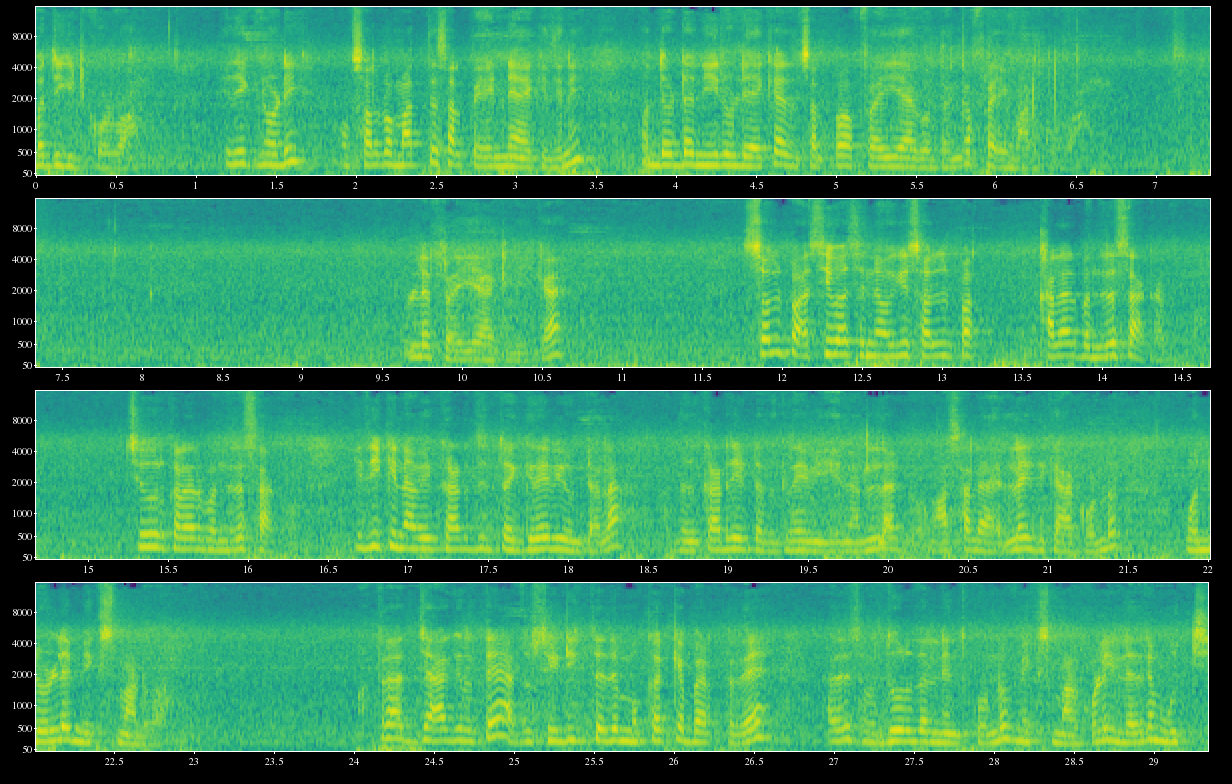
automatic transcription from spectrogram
ಬದಿಗಿಟ್ಕೊಳ್ಳುವ. ಇದಕ್ಕೆ ನೋಡಿ ಸ್ವಲ್ಪ ಮತ್ತೆ ಸ್ವಲ್ಪ ಎಣ್ಣೆ ಹಾಕಿದ್ದೀನಿ. ಒಂದು ದೊಡ್ಡ ನೀರುಳ್ಳಿ ಹಾಕಿ ಅದನ್ನು ಸ್ವಲ್ಪ ಫ್ರೈ ಆಗೋ ತನಕ ಫ್ರೈ ಮಾಡ್ಕೊಳ್ಳುವ. ಒಳ್ಳೆ ಫ್ರೈ ಆಗಲಿ ಈಗ. ಸ್ವಲ್ಪ ಹಸಿ ಹೋಗಿ ಸ್ವಲ್ಪ ಕಲರ್ ಬಂದರೆ ಸಾಕದು. ಚೂರು ಕಲರ್ ಬಂದರೆ ಸಾಕು. ಇದಕ್ಕೆ ನಾವು ಈಗ ಕಡ್ದಿಟ್ಟ ಗ್ರೇವಿ ಉಂಟಲ್ಲ, ಅದನ್ನು ಕಡ್ದಿಟ್ಟದ ಗ್ರೇವಿ ಎಲ್ಲ ಮಸಾಲೆ ಎಲ್ಲ ಇದಕ್ಕೆ ಹಾಕ್ಕೊಂಡು ಒಂದೊಳ್ಳೆ ಮಿಕ್ಸ್ ಮಾಡುವ. ಹತ್ರ ಜಾಗಿರುತ್ತೆ ಅದು ಸಿಡಿತದೆ, ಮುಖಕ್ಕೆ ಬರ್ತದೆ ಅದೇ ಸ್ವಲ್ಪ ದೂರದಲ್ಲಿ ನಿಂತ್ಕೊಂಡು ಮಿಕ್ಸ್ ಮಾಡ್ಕೊಳ್ಳಿ, ಇಲ್ಲಾಂದರೆ ಮುಚ್ಚಿ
